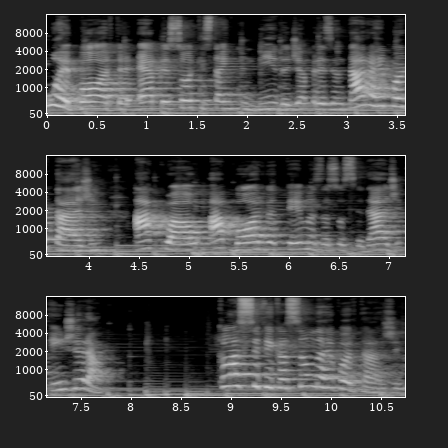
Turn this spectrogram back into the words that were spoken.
O repórter é a pessoa que está incumbida de apresentar a reportagem, a qual aborda temas da sociedade em geral Classificação da reportagem.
